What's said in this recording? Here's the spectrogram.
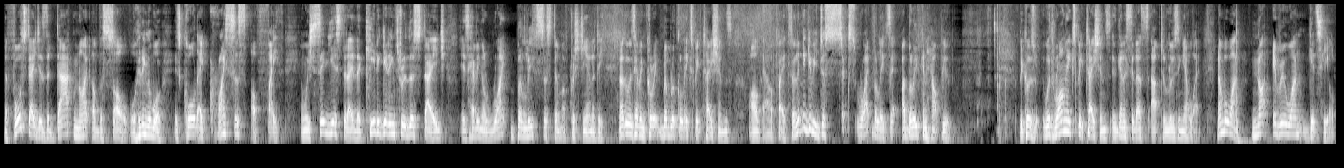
The fourth stage is the dark night of the soul or hitting the wall. It's called a crisis of faith. And we said yesterday the key to getting through this stage is having a right belief system of Christianity. In other words, having correct biblical expectations of our faith. So let me give you just six right beliefs that I believe can help you. Because with wrong expectations, it's going to set us up to losing our way. Number one, not everyone gets healed.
